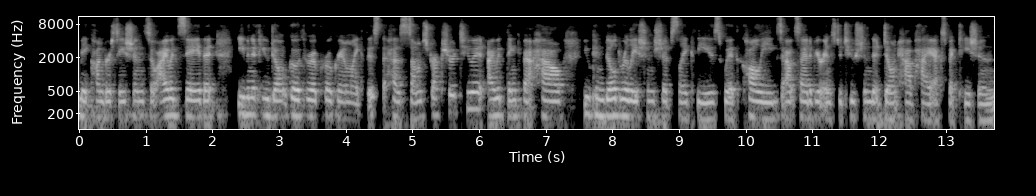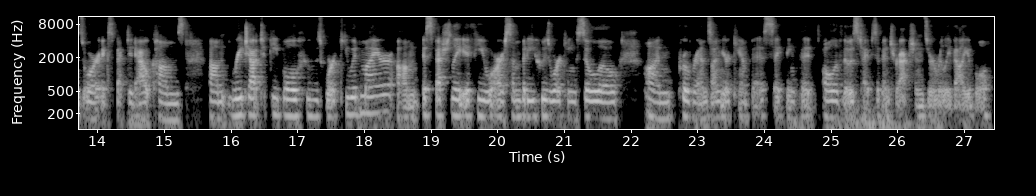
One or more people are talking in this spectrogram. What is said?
make conversation. So I would say that even if you don't go through a program like this that has some structure to it, I would think about how you can build relationships like these with colleagues outside of your institution that don't have high expectations or expected outcomes um, reach out to people whose work you admire, um, especially if you are somebody who's working solo on programs on your campus. I think that all of those types of interactions are really valuable.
